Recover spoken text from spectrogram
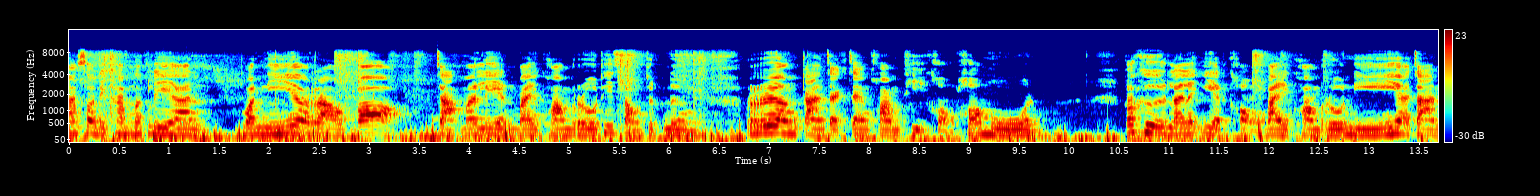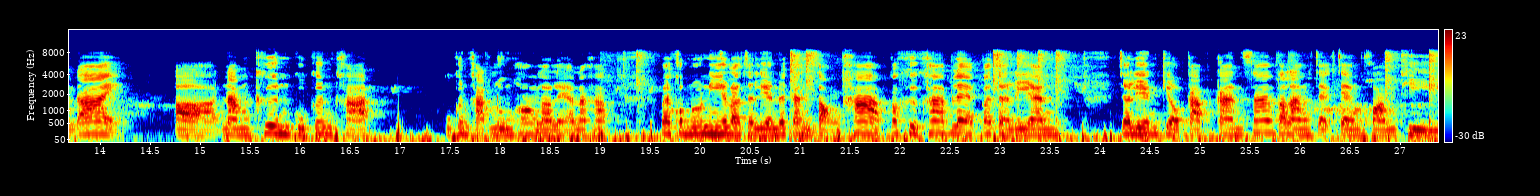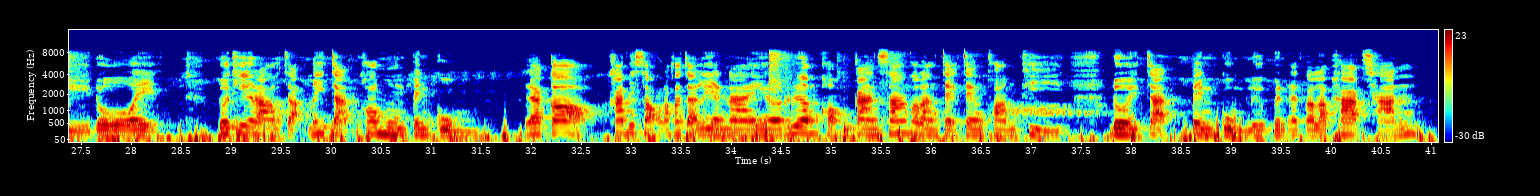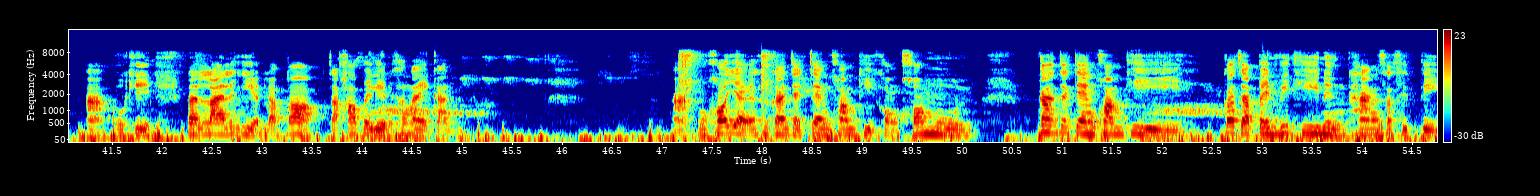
ค่ะสวัสดีครับนักเรียน วันนี้เราก็จะมาเรียนใบความรู้ที่ 2.1 เรื่องการแจกแจงความถี่ของข้อมูล ก็คือรายละเอียดของใบความรู้นี้อาจารย์ได้นำขึ้น Google Class Google Classroom ห้องเราแล้วนะครับ ใบความรู้นี้เราจะเรียนด้วยกัน 2 คาบ ก็คือคาบแรกก็จะเรียน จะเรียนเกี่ยวกับการสร้างตารางแจกแจงความถี่โดย โดยที่เราจะไม่จัดข้อมูลเป็นกลุ่ม แล้วก็คาบที่ 2 เราก็จะเรียนในเรื่องของการสร้างตารางแจกแจงความถี่ โดยจัดเป็นกลุ่มหรือเป็นอัตราภาคชั้น อะโอเคแต่รายละเอียดเราก็จะเข้าไปเรียนข้างในกัน อะหัวข้อใหญ่ก็คือการแจกแจงความถี่ของข้อมูล การแจกแจงความถี่ก็จะเป็นวิธีหนึ่งทางสถิติ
